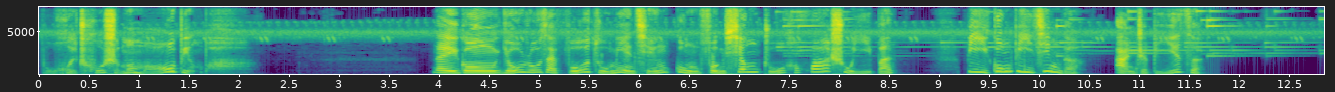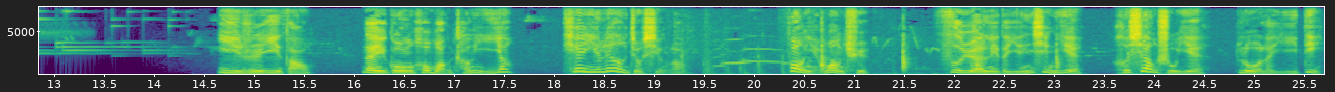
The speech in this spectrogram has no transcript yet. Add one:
不会出什么毛病吧？内供犹如在佛祖面前供奉香烛和花束一般，毕恭毕敬地按着鼻子。一日一早，内供和往常一样，天一亮就醒了。放眼望去，寺院里的银杏叶和橡树叶落了一地，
